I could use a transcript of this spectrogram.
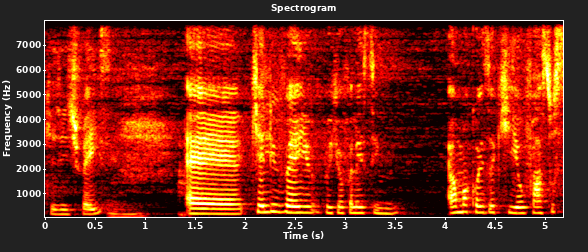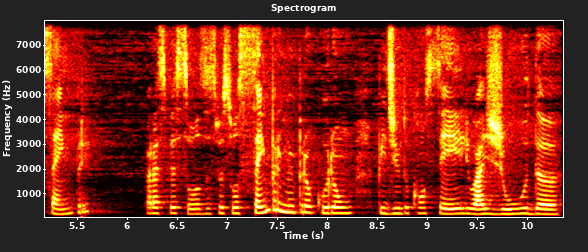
que a gente fez, é, que ele veio porque eu falei assim, é uma coisa que eu faço sempre para as pessoas. As pessoas sempre me procuram pedindo conselho, ajuda.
